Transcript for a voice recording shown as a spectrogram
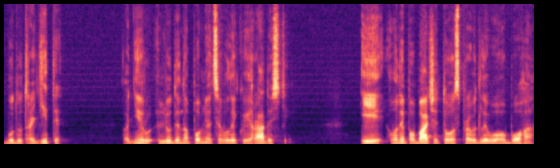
будуть радіти, одні люди наповняться великої радості, і вони побачать того справедливого Бога,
